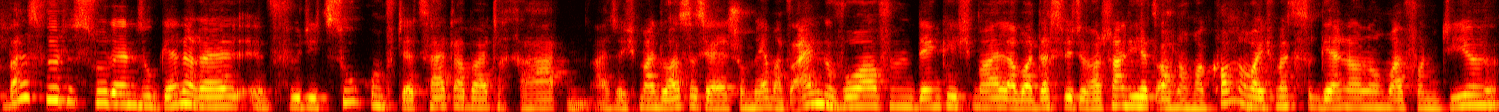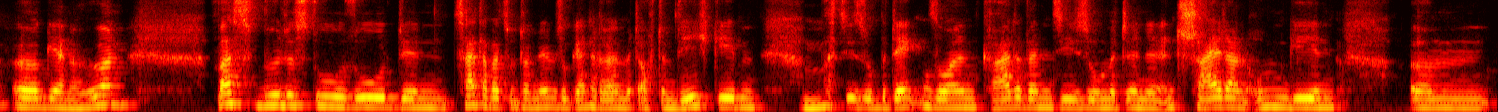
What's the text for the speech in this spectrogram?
Was würdest du denn so generell äh, für die Zukunft der Zeitarbeit raten? Also ich meine, du hast es ja jetzt schon mehrmals eingeworfen, denke ich mal, aber das wird ja wahrscheinlich jetzt auch nochmal kommen, aber ich möchte gerne nochmal von dir äh, gerne hören. Was würdest du so den Zeitarbeitsunternehmen so generell mit auf den Weg geben, mhm. was die so bedenken sollen, gerade wenn sie so mit den Entscheidern umgehen, ähm,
